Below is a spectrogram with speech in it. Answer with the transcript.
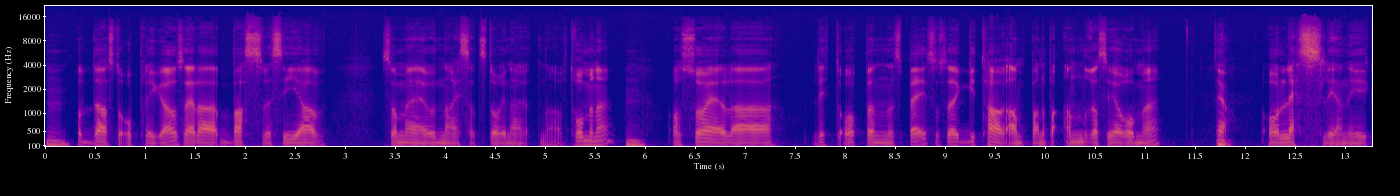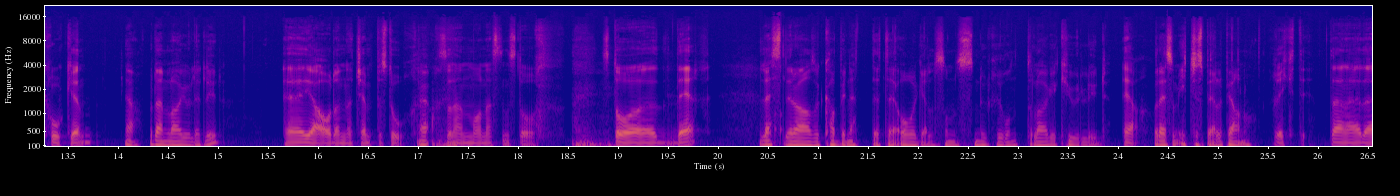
Mm. og det står opprigga. Og så er det bass ved sida av, som er jo nice at står i nærheten av trommene. Mm. Og så er det litt åpen space, og så er gitarampene på andre sida av rommet. Ja. Og Leslien i kroken. Ja, For den lager jo litt lyd. Eh, ja, og den er kjempestor, Ja. så den må nesten stå, stå der. Leslie da, altså kabinettet til orgel som snurrer rundt og lager kul lyd. Ja. For de som ikke spiller piano. Riktig. Den er, det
